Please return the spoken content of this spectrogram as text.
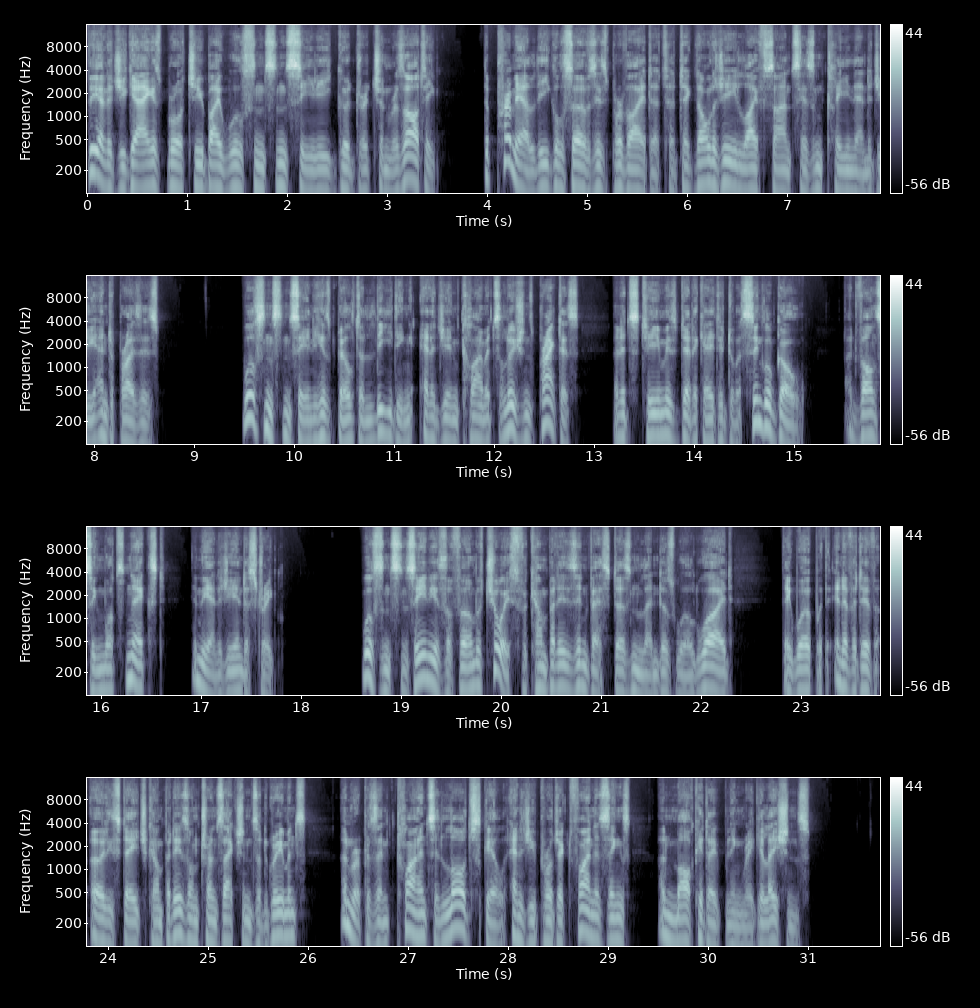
The Energy Gang is brought to you by Wilson Sonsini, Goodrich and Rosati, the premier legal services provider to technology, life sciences and clean energy enterprises. Wilson Sonsini has built a leading energy and climate solutions practice, and its team is dedicated to a single goal, advancing what's next in the energy industry. Wilson Sonsini is the firm of choice for companies, investors and lenders worldwide. They work with innovative early-stage companies on transactions and agreements and represent clients in large-scale energy project financings and market opening regulations.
